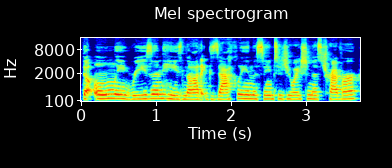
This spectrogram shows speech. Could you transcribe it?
the only reason he's not exactly in the same situation as Trevor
